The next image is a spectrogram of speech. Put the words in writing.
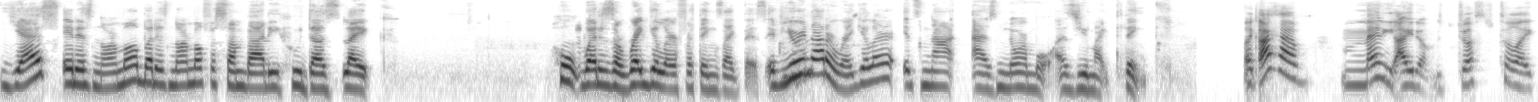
yes, it is normal, but it's normal for somebody who does like. Who what is a regular for things like this? If you're Mhm. not a regular, it's not as normal as you might think. Like I have many items just to like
